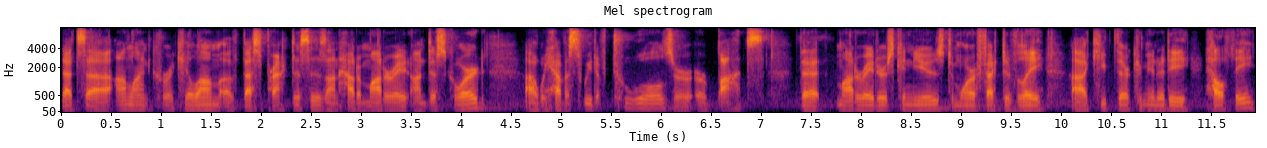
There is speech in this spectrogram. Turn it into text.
That's an online curriculum of best practices on how to moderate on Discord. Uh, we have a suite of tools or, or, bots that moderators can use to more effectively uh, keep their community healthy.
